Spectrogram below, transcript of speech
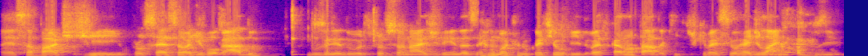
Essa parte de processo é o advogado, dos vendedores profissionais de vendas é uma que eu nunca tinha ouvido, vai ficar anotado aqui, acho que vai ser o headline, inclusive.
